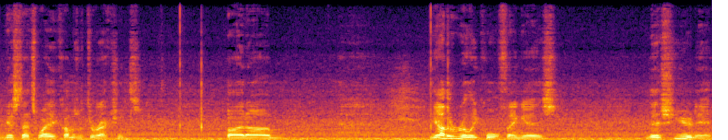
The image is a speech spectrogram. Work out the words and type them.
I guess that's why it comes with directions. But um, the other really cool thing is this unit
